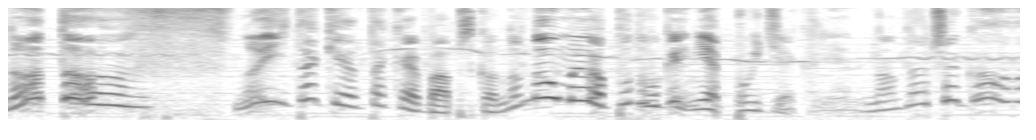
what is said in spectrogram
No to... No i takie, takie babsko. No, no umyła podłogę. Nie, pójdzie klient. No dlaczego?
